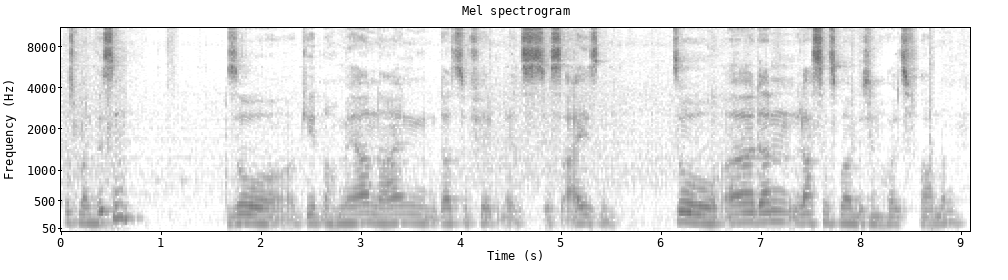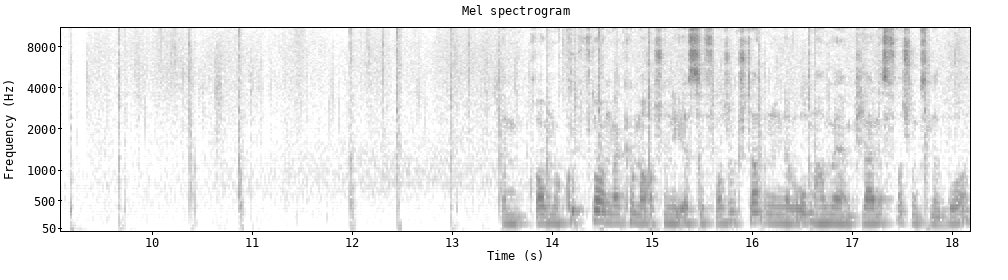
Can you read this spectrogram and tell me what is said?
Muss man wissen. So, geht noch mehr? Nein, dazu fehlt mir jetzt das Eisen. So, äh, dann lass uns mal ein bisschen Holz farmen. Dann brauchen wir Kupfer und dann können wir auch schon die erste Forschung starten. Und da oben haben wir ein kleines Forschungslabor.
